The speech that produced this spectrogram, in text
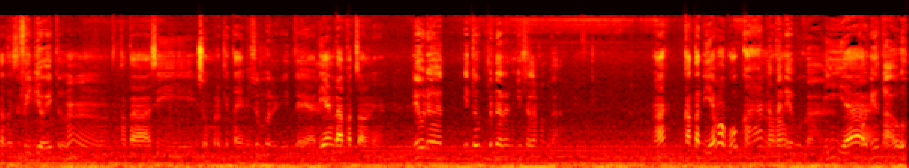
kata si video itu. hmm, kata si sumber kita ini Sumber gitu ya ya. dia yang dapat soalnya Dia udah itu beneran Gisel apa enggak? Hah? kata dia mah bukan Kata orang- dia bukan. iya Kok dia tahu?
